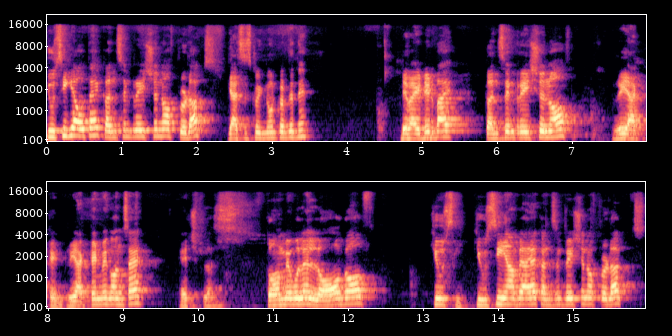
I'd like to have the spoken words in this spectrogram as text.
क्यूसी क्या होता है? कंसेंट्रेशन ऑफ़ प्रोडक्ट्स गैसेस को इग्नोर कर देते हैं। Divided by concentration of reactant reactant में कौन सा है? H प्लस तो हमें बोला लॉग ऑफ़ क्यूसी क्यूसी यहाँ पे आया concentration of products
